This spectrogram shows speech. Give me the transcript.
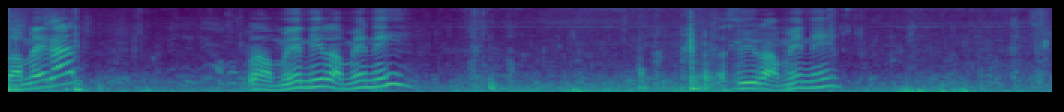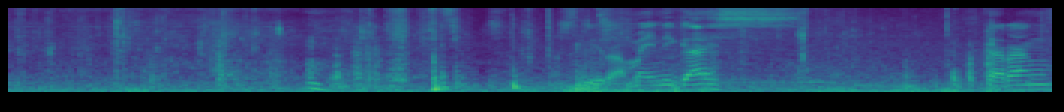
Rame kan? Rame nih rame nih. Asli rame nih. Asli ramai ini guys. Sekarang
